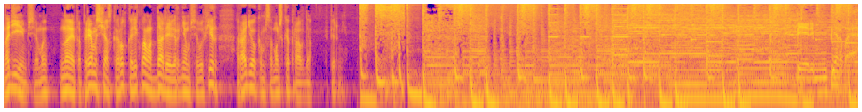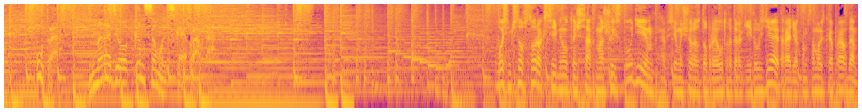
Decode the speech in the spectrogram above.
Надеемся мы на это. Прямо сейчас короткая реклама. Далее вернемся в эфир. Радио «Комсомольская правда» в Перми. Пермь первое. Утро. На радио «Комсомольская правда». 8 часов 47 минут на часах в нашей студии. Всем еще раз доброе утро, дорогие друзья. Это радио «Комсомольская правда».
